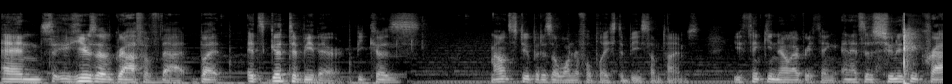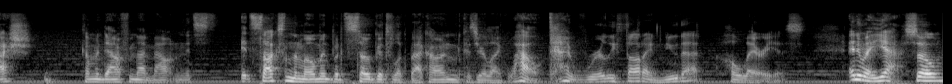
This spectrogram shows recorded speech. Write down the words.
And here's a graph of that, but it's good to be there because Mount Stupid is a wonderful place to be sometimes. You think you know everything, and it's as soon as you crash coming down from that mountain, it's it sucks in the moment, but it's so good to look back on because you're like, wow, I really thought I knew that? Hilarious. Anyway, yeah, so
